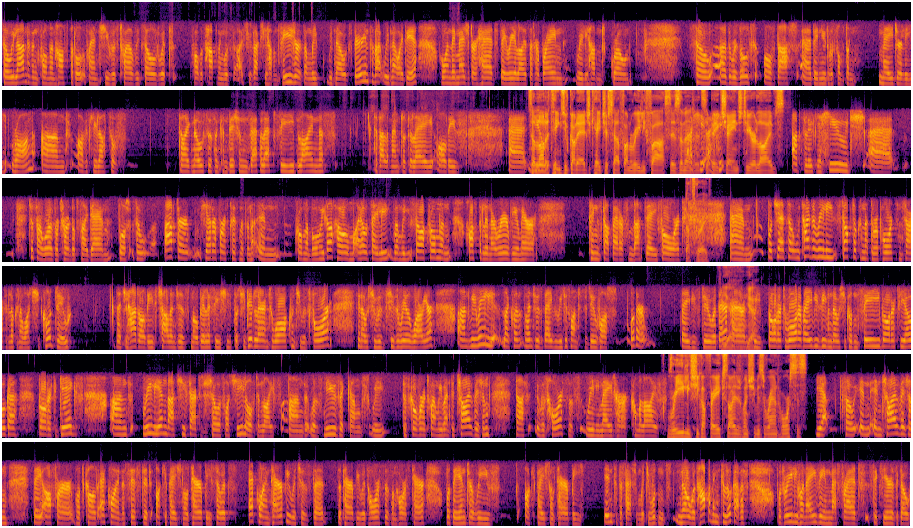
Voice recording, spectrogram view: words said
So we landed in Crumlin Hospital when she was 12 weeks old with what was happening was uh, she was actually having seizures and we'd, we'd no experience of that, we'd no idea. But when they measured her head, they realised that her brain really hadn't grown. So as a result of that, uh, they knew there was something majorly wrong and obviously lots of diagnosis and conditions, epilepsy, blindness, developmental delay, all these uh, it's a lot of things you've got to educate yourself on really fast, isn't it? A, it's a big a, change to your lives. Absolutely, a huge. Uh, just our worlds were turned upside down. But so after she had her first Christmas in, in Crumlin, but when we got home, I always say when we saw Crumlin Hospital in our rearview mirror, things got better from that day forward. That's great. Um, but yeah, so we kind of really stopped looking at the reports and started looking at what she could do that she had all these challenges, mobility. She, but she did learn to walk when she was four. You know, she was she's a real warrior, and we really like when when she was a baby, we just wanted to do what other babies do with their yeah, parents. Yeah. We brought her to water babies, even though she couldn't see. Brought her to yoga, brought her to gigs. And really, in that, she started to show us what she loved in life, and it was music. And we discovered when we went to ChildVision that it was horses really made her come alive. Really? She got very excited when she was around horses? Yeah. So in, in ChildVision, they offer what's called equine assisted occupational therapy. So it's equine therapy, which is the, the therapy with horses and horse care, but they interweave occupational therapy into the session, which you wouldn't know was happening to look at it. But really, when Aoibhinn met Fred six years ago,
